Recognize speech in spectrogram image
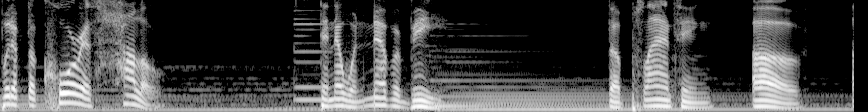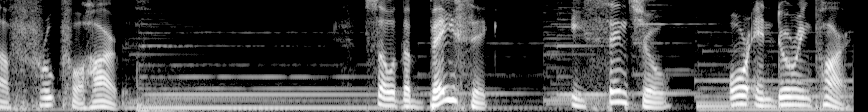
But if the core is hollow, then there will never be the planting of a fruitful harvest. So the basic essential, or enduring part.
